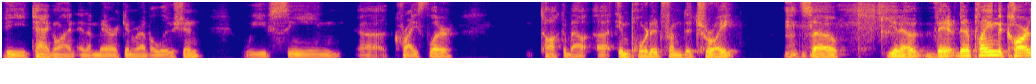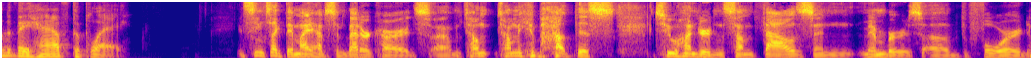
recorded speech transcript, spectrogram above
the tagline "An American Revolution," We've seen uh, Chrysler talk about uh, imported from Detroit. And mm-hmm. so, you know, they're, they're playing the card that they have to play. It seems like they might have some better cards. Um, tell, tell me about this 200 and some thousand members of the Ford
